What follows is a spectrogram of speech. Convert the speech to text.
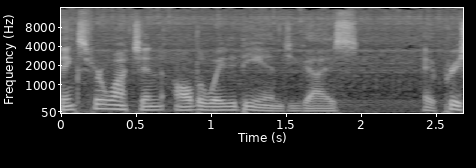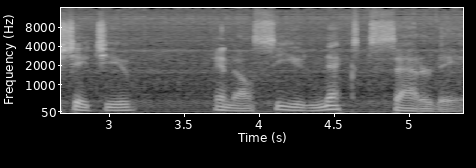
Thanks for watching all the way to the end, you guys. I appreciate you, and I'll see you next Saturday.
